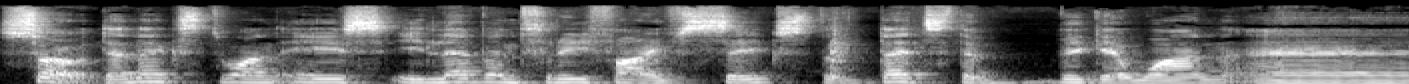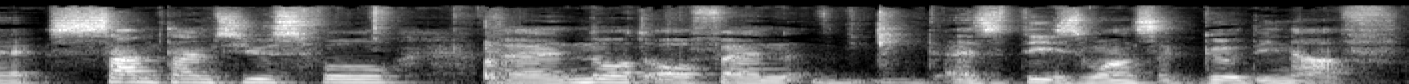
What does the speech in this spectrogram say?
So the next one is 11356 that's the bigger one uh, sometimes useful uh, not often as these ones are good enough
